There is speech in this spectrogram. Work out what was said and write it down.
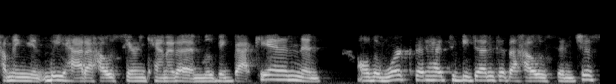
coming in. We had a house here in Canada and moving back in, and all the work that had to be done to the house, and just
